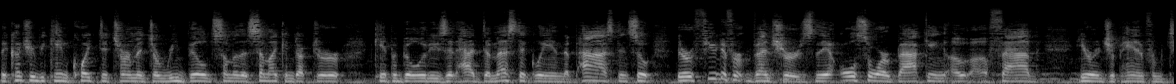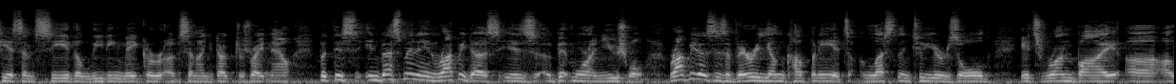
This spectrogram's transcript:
The country became quite determined to rebuild some of the semiconductor capabilities it had domestically in the past. And so there are a few different ventures. They also are backing a, a fab here in Japan from TSMC, the leading maker of semiconductors right now. But this investment in Rapidus is a bit more unusual. Rapidus is a very young company. It's less than two years old. It's run by uh,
